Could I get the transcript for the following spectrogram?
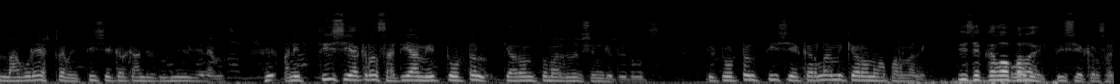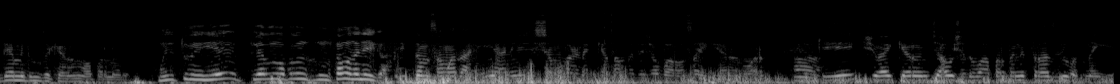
लागवड एक्स्ट्रा म्हणजे तीस एकर कांद्याचं नियोजन आहे आमचं. आणि तीस एकरासाठी आम्ही टोटल कॅरॉनचं मार्गदर्शन घेतोय तुमचं. की टोटल तीस एकरला आम्ही कॅरॉन वापरणार आहे. तीस एकर वापरणार आहे? तीस एकरसाठी आम्ही तुमचं कॅरॉन वापरणार आहे. म्हणजे तुम्ही हे केरळ वापरून समाधानी आहे का? एकदम समाधानी आणि शंभर टक्क्यात आमचा त्याच्यावर भरोसा आहे हा. की शिवाय कॅरनची औषधं वापरताना त्रास बी होत नाहीये.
